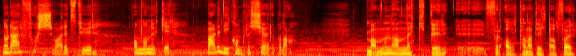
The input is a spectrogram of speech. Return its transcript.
Når det er Forsvarets tur om noen uker, hva er det de kommer til å kjøre på da? Mannen han nekter eh, for alt han er tiltalt for.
